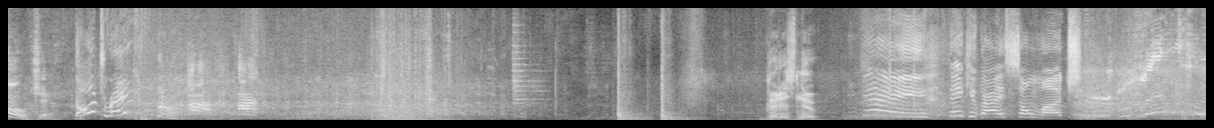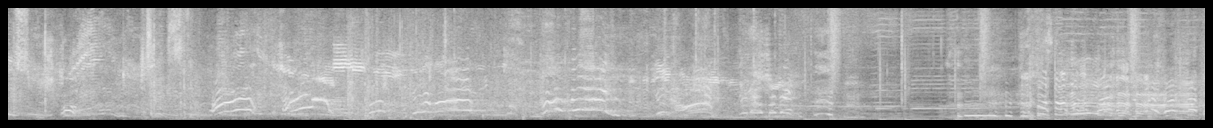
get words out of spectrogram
Oh, Jay. Audrey! Good as new. Yay! Thank you guys so much. Just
